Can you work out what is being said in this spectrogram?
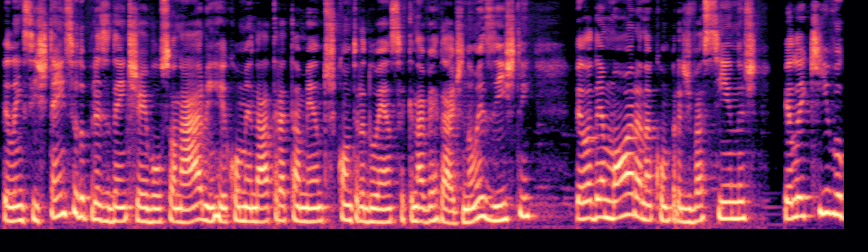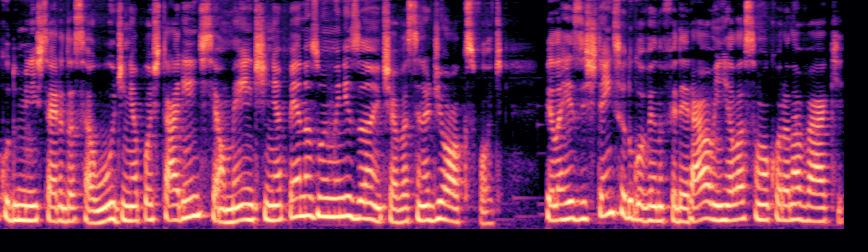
Pela insistência do presidente Jair Bolsonaro em recomendar tratamentos contra a doença que na verdade não existem, pela demora na compra de vacinas, pelo equívoco do Ministério da Saúde em apostar inicialmente em apenas um imunizante, a vacina de Oxford, pela resistência do governo federal em relação à Coronavac,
